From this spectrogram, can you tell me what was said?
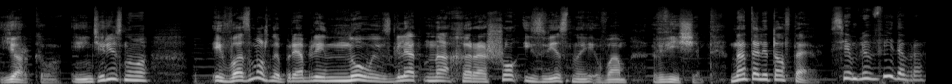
яркого и интересного. И, возможно, приобрели новый взгляд на хорошо известные вам вещи. Наталья Толстая, Всем любви и добра!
